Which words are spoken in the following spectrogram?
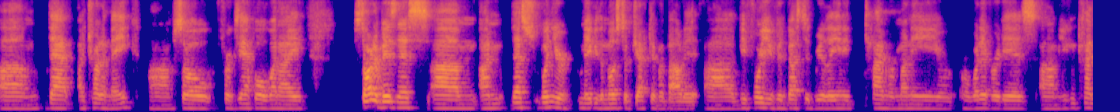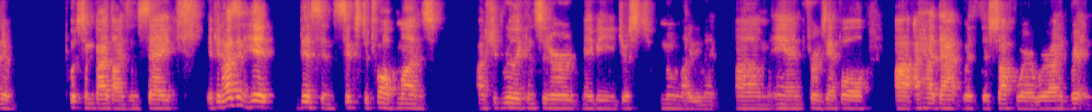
um, that I try to make. Um, so, for example, when I start a business, um, I'm that's when you're maybe the most objective about it. Uh, before you've invested really any time or money or, or whatever it is, um, you can kind of put some guidelines and say, if it hasn't hit this in six to 12 months, I should really consider maybe just moonlighting it. Um, and for example, uh, I had that with the software where I had written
